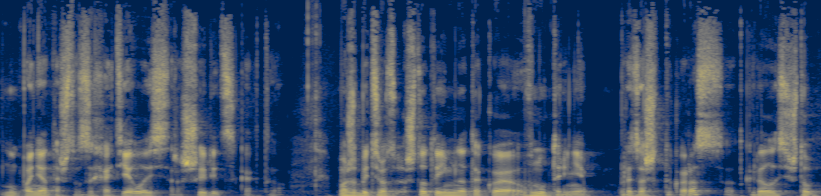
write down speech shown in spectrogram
ну, понятно, что захотелось расшириться как-то. Может быть, что-то именно такое внутреннее произошло, такой раз открылось, что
